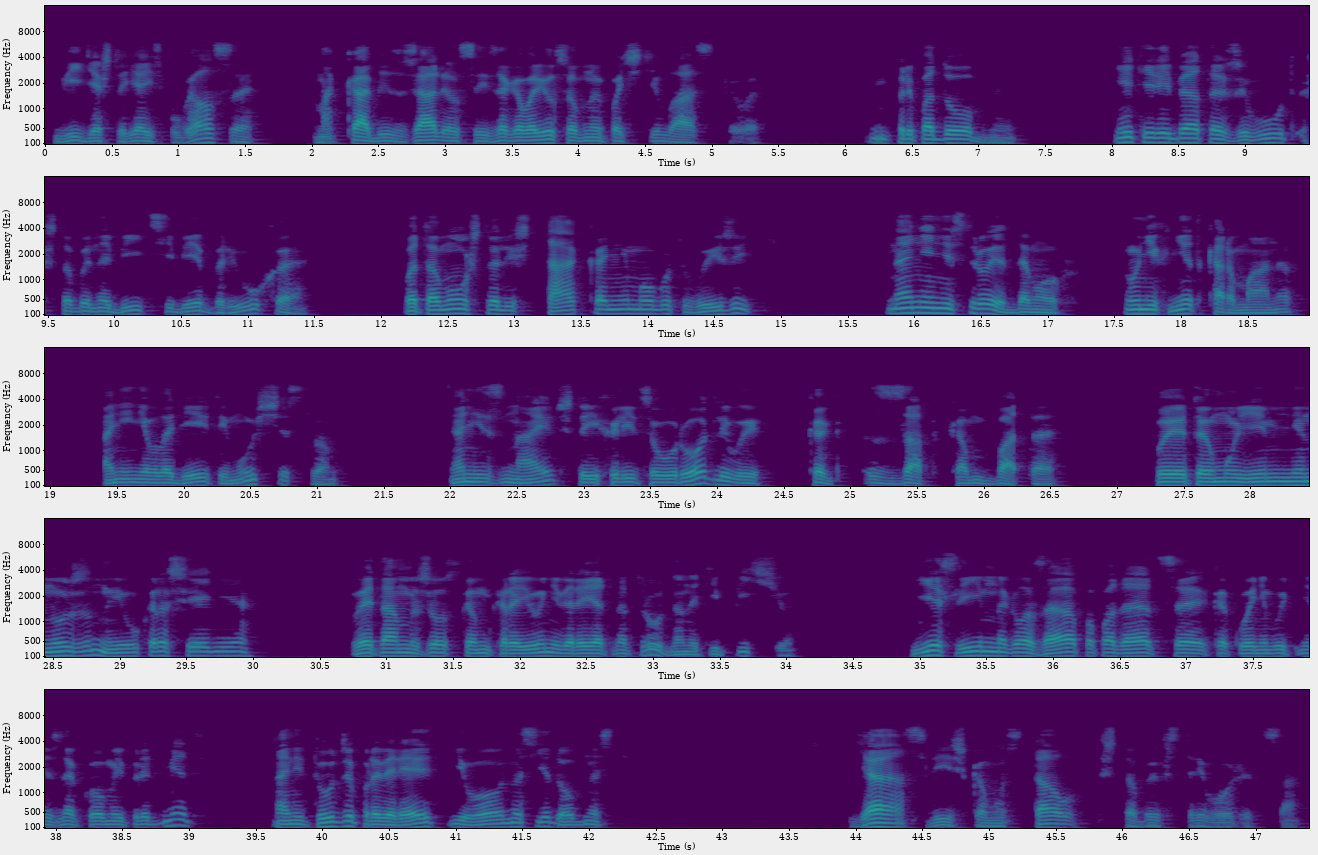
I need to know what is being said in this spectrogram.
Видя, что я испугался, Макаби сжалился и заговорил со мной почти ласково. Преподобный, эти ребята живут, чтобы набить себе брюхо, потому что лишь так они могут выжить. Они не строят домов, у них нет карманов, они не владеют имуществом, они знают, что их лица уродливы, как зад комбата, поэтому им не нужны украшения. В этом жестком краю невероятно трудно найти пищу. Если им на глаза попадается какой-нибудь незнакомый предмет, они тут же проверяют его на съедобность. Я слишком устал, чтобы встревожиться.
